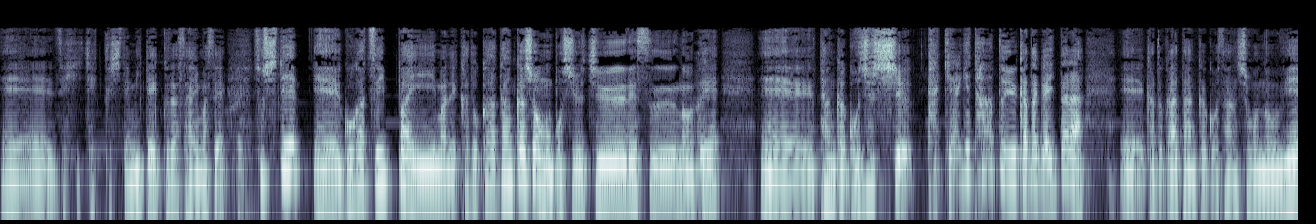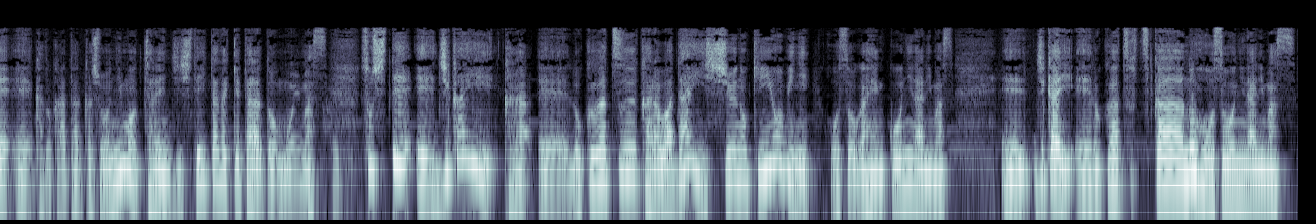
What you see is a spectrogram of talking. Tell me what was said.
えー、ぜひチェックしてみてくださいませ。はい、そして、えー、5月いっぱいまで角川短歌賞も募集中ですので、はい、えー、短歌50首書き上げたという方がいたら、えー、角川短歌ご参照の上、えー、角川短歌賞にもチャレンジしていただけたらと思います。はい、そして、えー、次回から、えー、6月からは第1週の金曜日に放送が変更になります。えー、次回、えー、6月2日の放送になります。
